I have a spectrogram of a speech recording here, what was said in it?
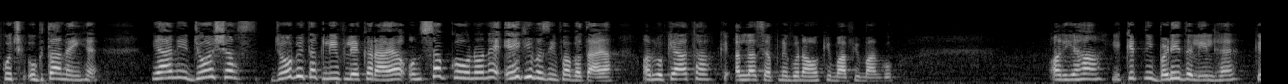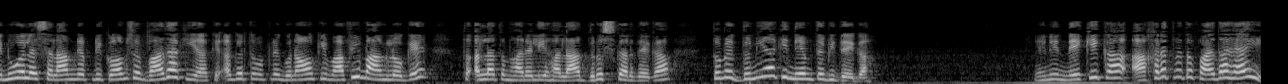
کچھ اگتا نہیں ہے۔ یعنی جو شخص جو بھی تکلیف لے کر آیا، ان سب کو انہوں نے ایک ہی وظیفہ بتایا۔ اور وہ کیا تھا؟ کہ اللہ سے اپنے گناہوں کی معافی مانگو۔ اور یہاں یہ کتنی بڑی دلیل ہے کہ نور علیہ السلام نے اپنی قوم سے وعدہ کیا کہ اگر تم اپنے گناہوں کی معافی مانگ لو گے تو اللہ تمہارے لیے حالات درست کر دے گا، تمہیں دنیا کی نعمتیں بھی دے گا۔ یعنی نیکی کا آخرت میں تو فائدہ ہے ہی،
